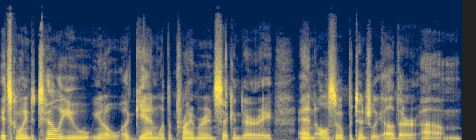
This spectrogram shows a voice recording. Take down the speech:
it's going to tell you, you know, again, what the primary and secondary and also potentially other um,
